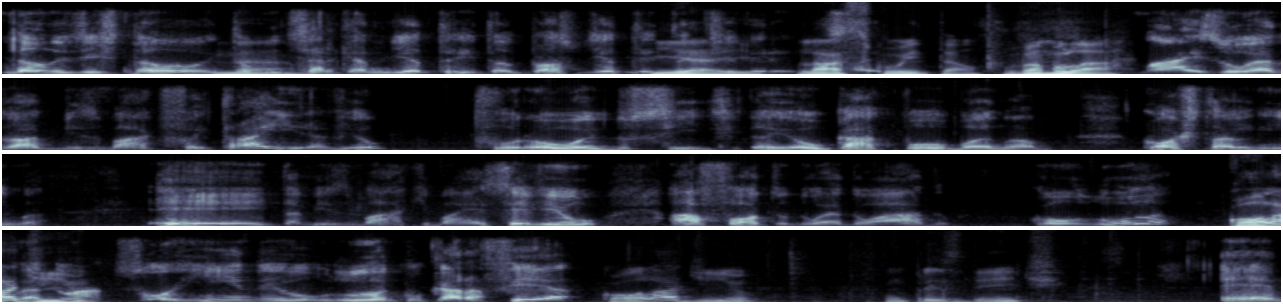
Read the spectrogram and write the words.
Não, não existe não. Então Não. me disseram que era no dia 30, no próximo dia 30 E de aí? fevereiro. Lascou então. Vamos lá. Mas o Eduardo Bismarck foi traíra, viu? Furou o olho do Cid, ganhou o cargo por Urbano Costa Lima. Eita, Bismarck, mas você viu a foto do Eduardo com o Lula? O Coladinho. Eduardo sorrindo e o Lula com cara feia? Coladinho. Com o presidente. É,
